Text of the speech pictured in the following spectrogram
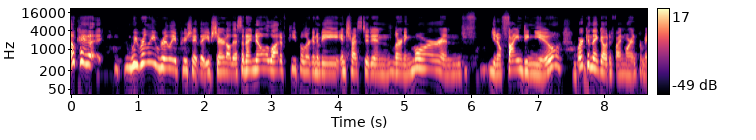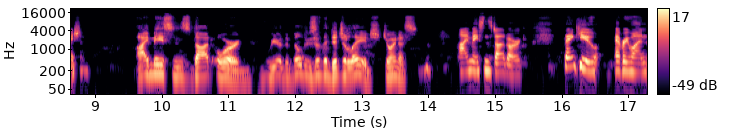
okay, we really, really appreciate that you've shared all this, and I know a lot of people are going to be interested in learning more and you know finding you. Where can they go to find more information? imasons.org. We are the builders of the digital age. Join us. imasons.org. Thank you, everyone,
